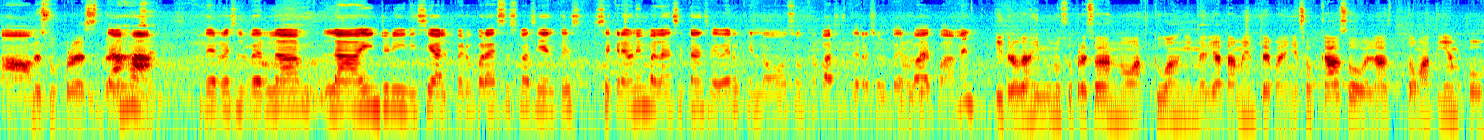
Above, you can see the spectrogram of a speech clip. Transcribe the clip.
Um, de suppress. De, ajá, de resolver la, la injury inicial, pero para estos pacientes se crea un imbalance tan severo que no son capaces de resolverlo adecuadamente. ¿Y drogas inmunosupresoras no actúan inmediatamente para en esos casos, verdad? ¿Toma tiempo?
